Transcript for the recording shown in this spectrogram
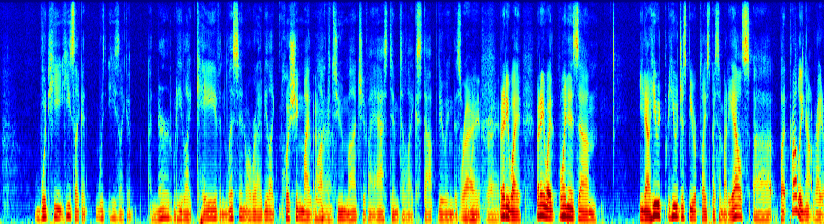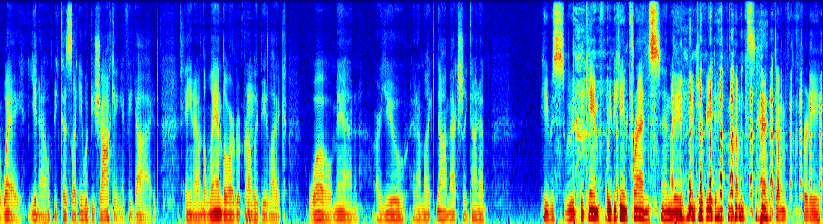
Would he he's like a would he's like a, a nerd would he like cave and listen or would I be like pushing my luck Uh-huh. too much if I asked him to like stop doing this one? Right. Right. But anyway, but anyway, the point is, um, you know, he would he would just be replaced by somebody else, uh, but probably not right away, you know, because like it would be shocking if he died, you know, and the landlord would probably be like, "Whoa, man, are you?" And I'm like, "No, I'm actually kind of." He was. We became we became friends in the intervening months, and I'm pretty.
